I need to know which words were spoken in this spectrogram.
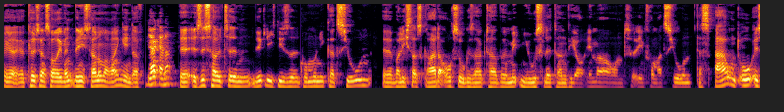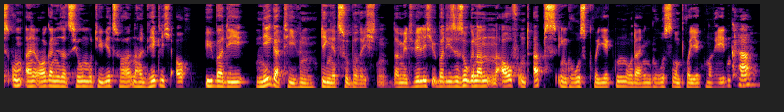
ja Christian, sorry, wenn, wenn ich da nochmal reingehen darf. Ja, gerne. Äh, es ist halt äh, wirklich diese Kommunikation, äh, weil ich das gerade auch so gesagt habe, mit Newslettern, wie auch immer und Informationen. Das A und O ist, um eine Organisation motiviert zu halten, halt wirklich auch über die negativen Dinge zu berichten. Damit will ich über diese sogenannten Auf- und Ups in Großprojekten oder in größeren Projekten reden. Klar.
